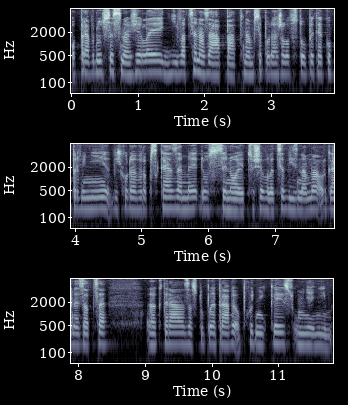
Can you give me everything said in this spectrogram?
Opravdu se snažili dívat se na západ. Nám se podařilo vstoupit jako první východoevropské zemi do Synoi, což je velice významná organizace, eh, která zastupuje právě obchodníky s uměním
